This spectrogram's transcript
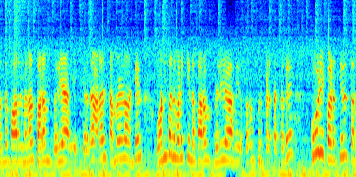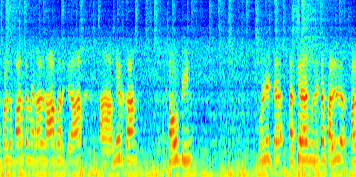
வந்து பார்த்தோமேனால் படம் வெளியாக இருக்கிறது. ஆனால் தமிழ்நாட்டில் ஒன்பது மணிக்கு இந்த படம் வெளியாக இருப்பதும் குறிப்பிடத்தக்கது. கூலி படத்தில் தற்பொழுது பார்த்தோமேனால் நாகார்ஜுனா அமீர்கான் சௌபின் உள்ளிட்ட சத்யராஜ் உள்ளிட்ட பல் பல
